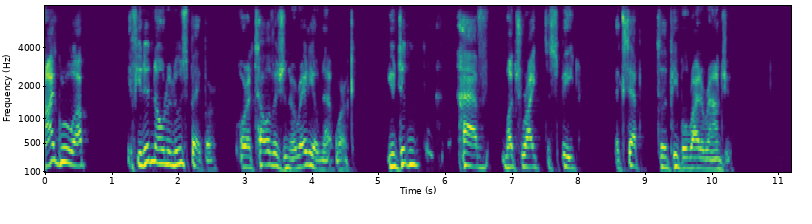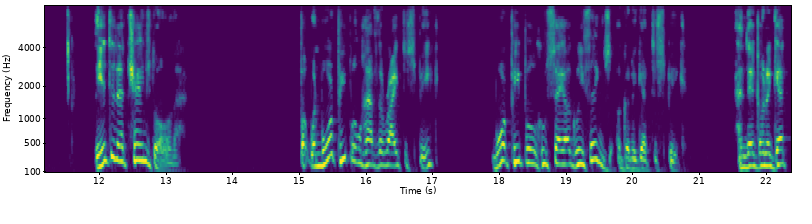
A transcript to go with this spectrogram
I grew up, if you didn't own a newspaper or a television or radio network, you didn't have much right to speak except to the people right around you. The internet changed all of that. But when more people have the right to speak, more people who say ugly things are going to get to speak. And they're going to get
